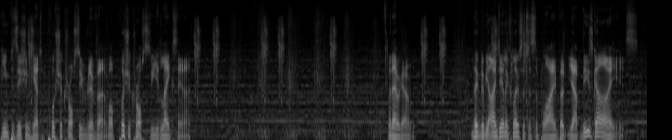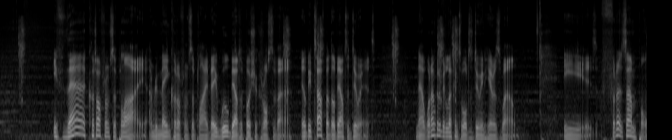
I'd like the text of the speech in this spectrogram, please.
be in position here to push across the river. Well, push across the lakes here. There we go. They're going to be ideally closer to supply, but yeah, these guys... If they're cut off from supply, and remain cut off from supply, they will be able to push across there. It'll be tough, but they'll be able to do it. Now, what I'm going to be looking towards doing here as well is, for example,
